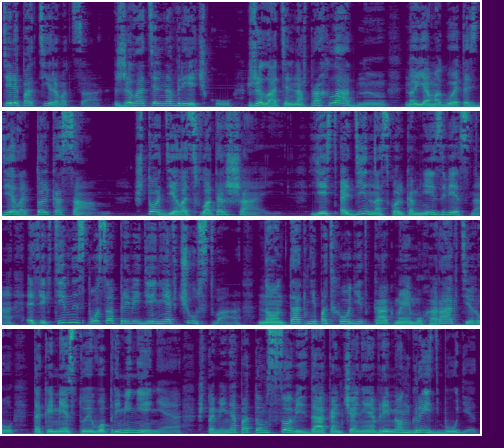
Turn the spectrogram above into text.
телепортироваться, желательно в речку, желательно в прохладную, но я могу это сделать только сам. Что делать с Флаттершай? Есть один, насколько мне известно, эффективный способ приведения в чувство, но он так не подходит как моему характеру, так и месту его применения, что меня потом совесть до окончания времен грызть будет.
